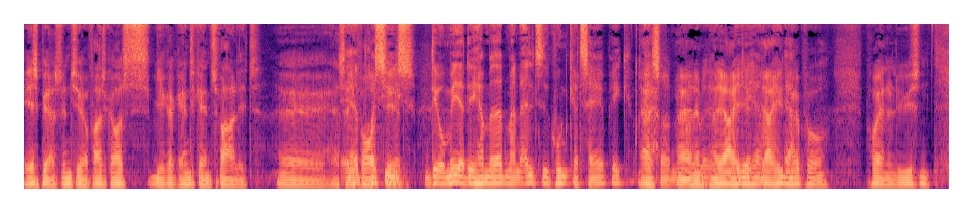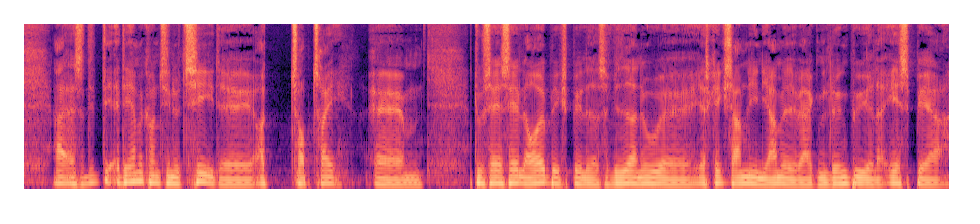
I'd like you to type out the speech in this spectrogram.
Esbjerg synes jeg faktisk også virker ganske ansvarligt. Øh, altså ja, i præcis. Til, at... Det er jo mere det her med, at man altid kun kan tabe, ikke? Ja, altså, når, ja, jeg, jeg, jeg, jeg er helt ja. med på, på analysen. Altså det, det, det her med kontinuitet øh, og top 3, Øhm, du sagde selv øjebliksbilledet og så videre. Nu, øh, jeg skal ikke sammenligne jer med hverken Lyngby eller Esbjerg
